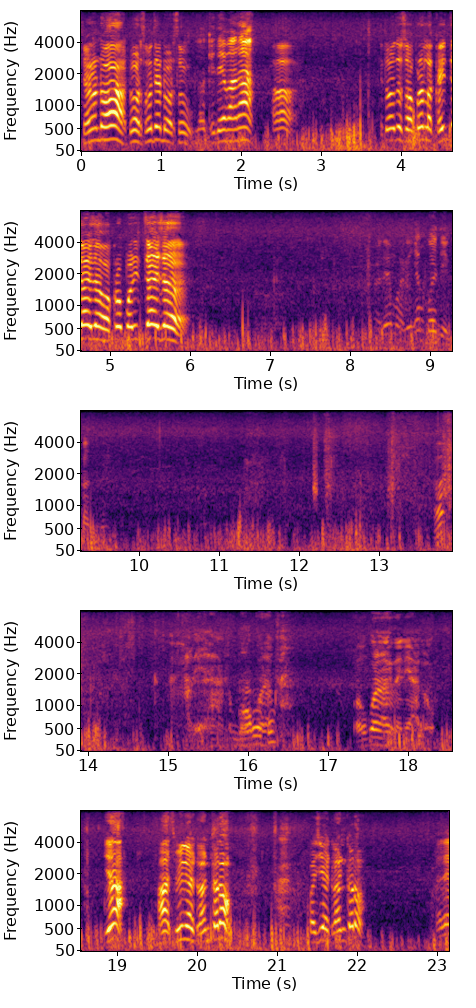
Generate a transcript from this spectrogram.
ચલો ડોહા દોઢસો થયા દોઢસો લખી દેવાના હા એ તો ચોપડો લખાઈ જ જાય છે વકરો પડી જ જાય છે અરે મને કેમ કોઈ દેખાતું નહીં હા મારું હતું યા હા સ્વીન ડન કરો પછી એડવાન્સ કરો. અરે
